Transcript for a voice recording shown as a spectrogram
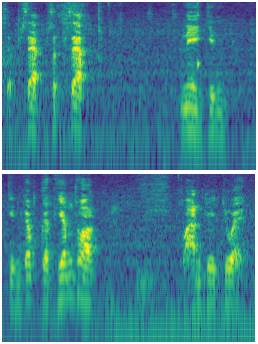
แซ่บแซ่บแซ่บแซ่บนี่กินกินกับกระเทียมทอด หวานจุ้ยๆ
